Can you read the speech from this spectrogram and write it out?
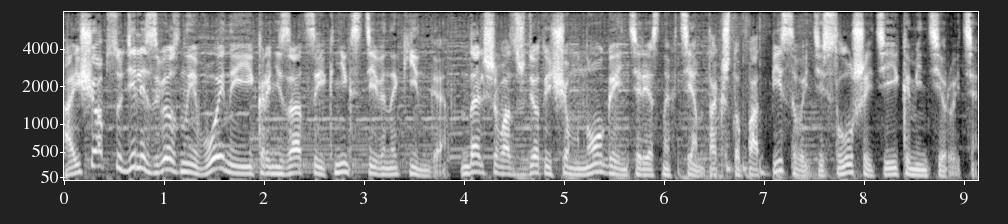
А еще обсудили «Звездные войны» и экранизации книг Стивена Кинга. Дальше вас ждет еще много интересных тем, так что подписывайтесь, слушайте и комментируйте.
